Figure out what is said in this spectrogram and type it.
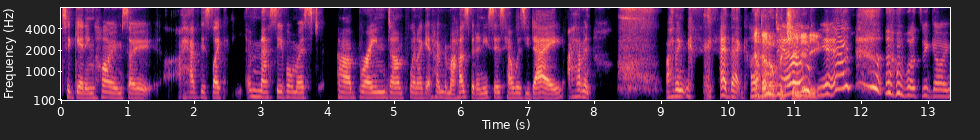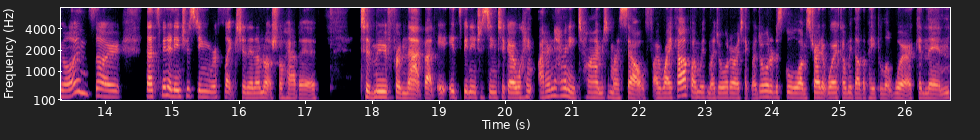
to getting home. So I have this like a massive almost uh, brain dump when I get home to my husband and he says, How was your day? I haven't. I haven't had that kind of opportunity. yet. What's been going on? So that's been an interesting reflection, and I'm not sure how to to move from that. But it, it's been interesting to go. Well, hang, I don't have any time to myself. I wake up, I'm with my daughter. I take my daughter to school. I'm straight at work. I'm with other people at work, and then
